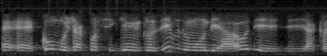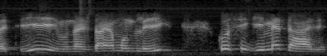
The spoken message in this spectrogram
é, é, como já conseguiu, inclusive, no Mundial de, de Atletismo, nas Diamond League, conseguir medalha.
